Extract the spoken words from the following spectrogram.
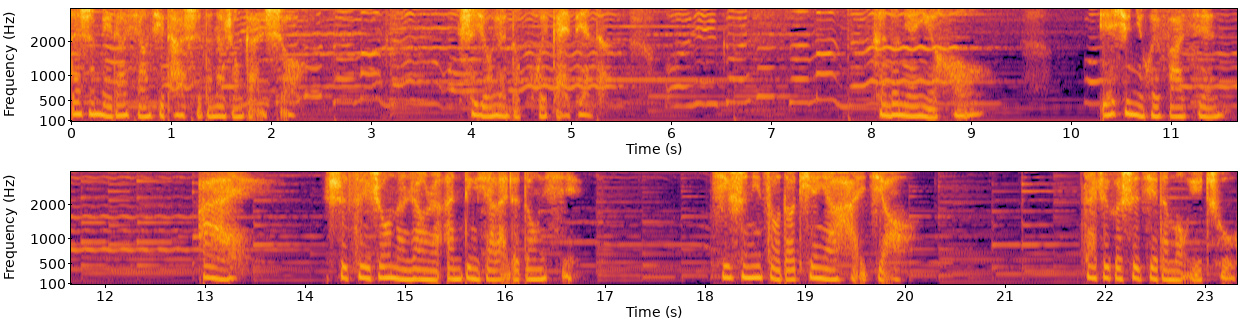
但是每当想起他时的那种感受，是永远都不会改变的。很多年以后，也许你会发现，爱是最终能让人安定下来的东西。即使你走到天涯海角，在这个世界的某一处，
